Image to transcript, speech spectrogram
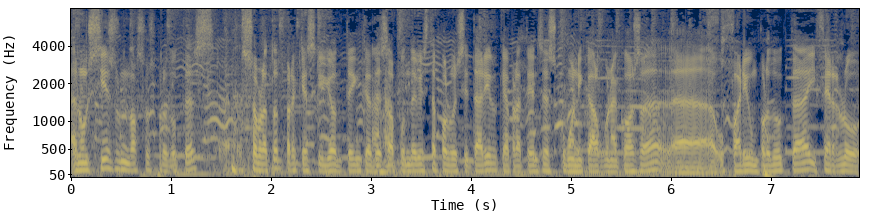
anunciés un dels seus productes, eh, sobretot perquè és que jo entenc que des del punt de vista publicitari el que pretens és comunicar alguna cosa, eh, oferir un producte i fer-lo,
